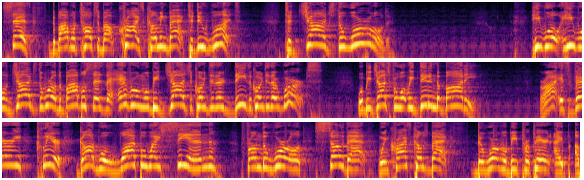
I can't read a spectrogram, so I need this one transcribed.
says the Bible talks about Christ coming back to do what? To judge the world. He will he will judge the world. The Bible says that everyone will be judged according to their deeds, according to their works. We'll be judged for what we did in the body. Right? It's very clear. God will wipe away sin from the world so that when Christ comes back, the world will be prepared a, a,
